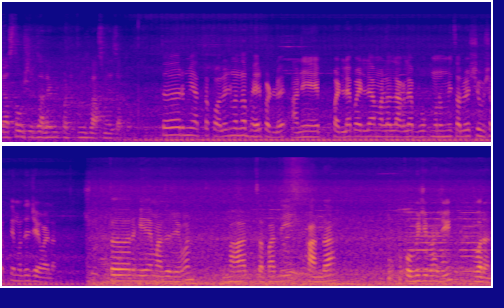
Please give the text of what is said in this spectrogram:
जास्त उशीर झाला मी पटकन क्लासमध्ये जातो. तर मी आत्ता कॉलेजमधनं बाहेर पडलो आहे आणि पडल्या पडल्या मला लागल्या भूक म्हणून मी चालू आहे शिवशक्तीमध्ये जेवायला. तर हे आहे माझं जेवण. भात चपाती कांदा कोबीची भाजी वरण.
